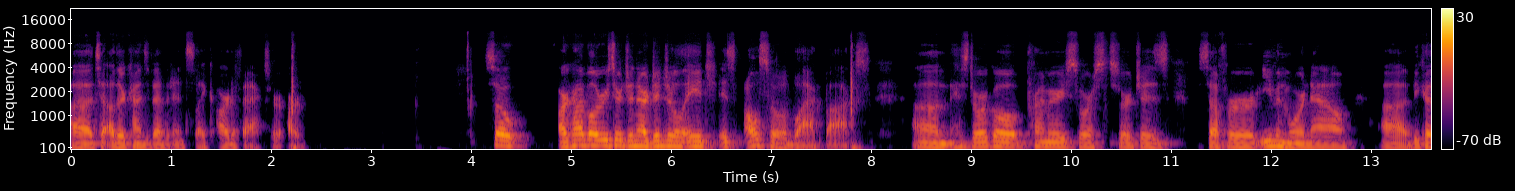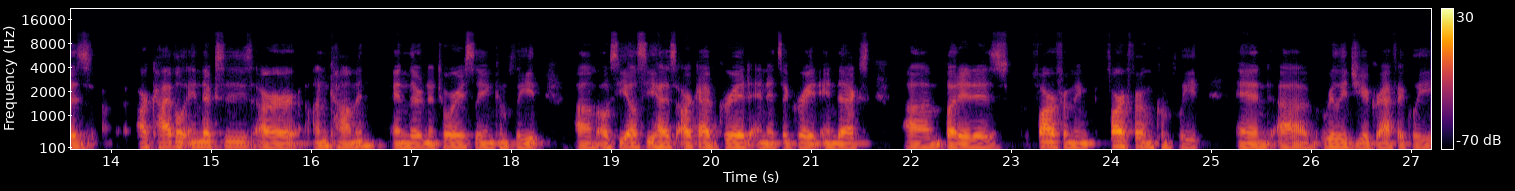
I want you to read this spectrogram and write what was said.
uh, to other kinds of evidence like artifacts or art. So archival research in our digital age is also a black box. Um, historical primary source searches suffer even more now uh, because archival indexes are uncommon and they're notoriously incomplete. Um, OCLC has Archive Grid and it's a great index, um, but it is far from far from complete and uh, really geographically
